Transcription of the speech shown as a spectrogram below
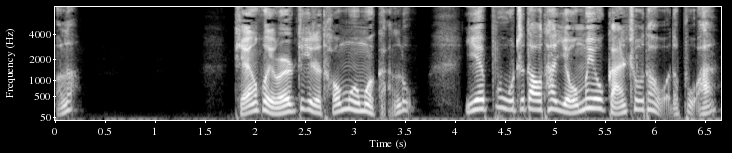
么了？田慧文低着头默默赶路，也不知道他有没有感受到我的不安。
